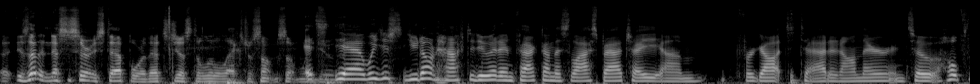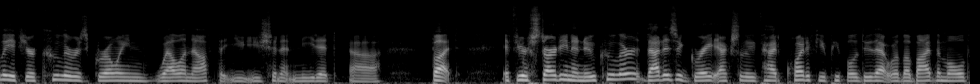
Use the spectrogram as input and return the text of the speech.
uh, is that a necessary step or that's just a little extra something something we It's do? yeah, we just you don't have to do it. In fact, on this last batch, I um, forgot to add it on there, and so hopefully, if your cooler is growing well enough that you you shouldn't need it. Uh, but if you're starting a new cooler, that is a great. Actually, we've had quite a few people do that where they'll buy the mold,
